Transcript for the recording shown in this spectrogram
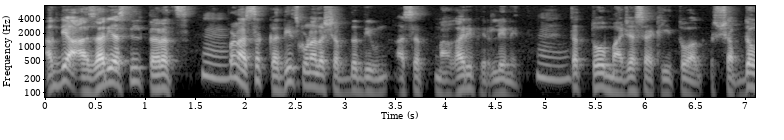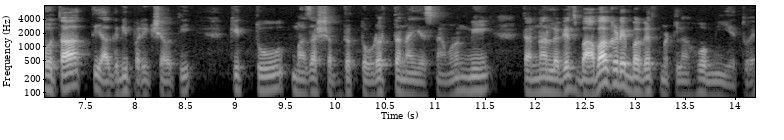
अगदी आजारी असतील तरच. पण असं कधीच कोणाला शब्द देऊन असं माघारी फिरले नाहीत. तर तो माझ्यासाठी तो शब्द होता ती अग्निपरीक्षा होती की तू माझा शब्द तोडत तर नाही ना म्हणून मी त्यांना लगेच बाबाकडे बघत म्हटलं हो मी येतोय.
